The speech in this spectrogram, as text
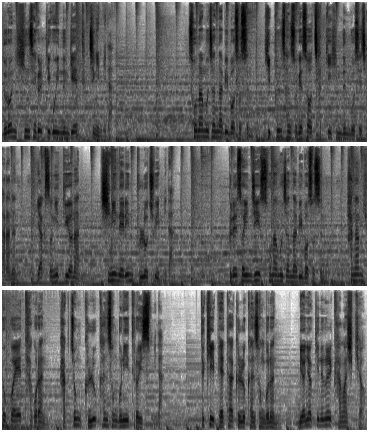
누런 흰색을 띠고 있는 게 특징입니다. 소나무 잔나비 버섯은 깊은 산속에서 찾기 힘든 곳에 자라는 약성이 뛰어난 신이 내린 불로초입니다. 그래서인지 소나무 잔나비 버섯은 항암 효과에 탁월한 각종 글루칸 성분이 들어 있습니다. 특히 베타 글루칸 성분은 면역 기능을 강화시켜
